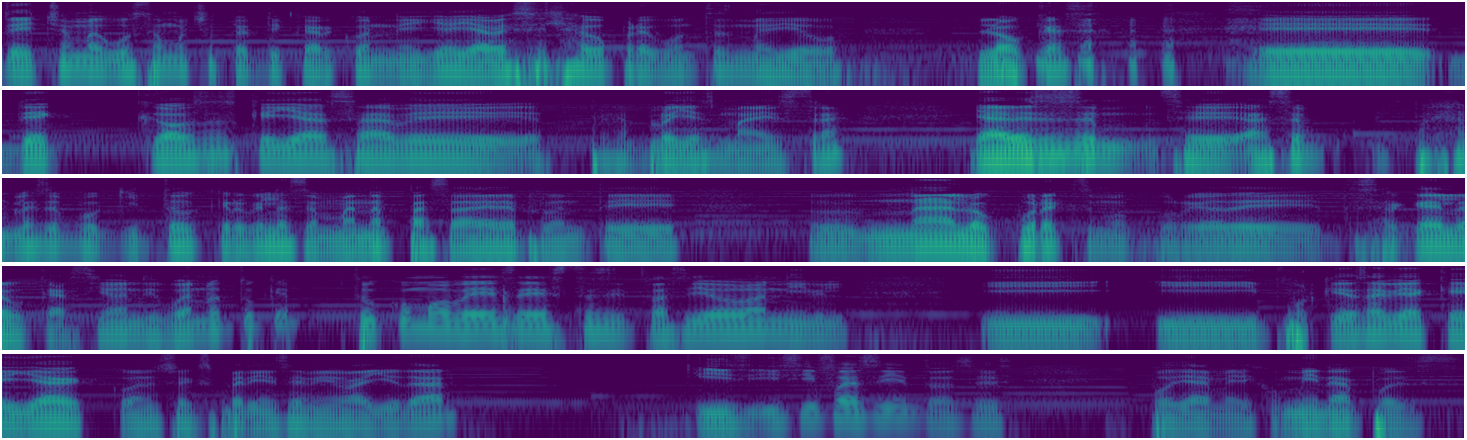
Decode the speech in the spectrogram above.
de hecho me gusta mucho platicar con ella y a veces le hago preguntas medio locas eh, de cosas que ella sabe, por ejemplo, ella es maestra y a veces se, hace, por ejemplo, hace poquito, creo que la semana pasada le pregunté una locura que se me ocurrió de, acerca de la educación. Y bueno, ¿tú, qué, tú cómo ves esta situación? Y, y, y, porque yo sabía que ella con su experiencia me iba a ayudar. Y, y sí fue así, entonces pues ya me dijo, mira, pues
